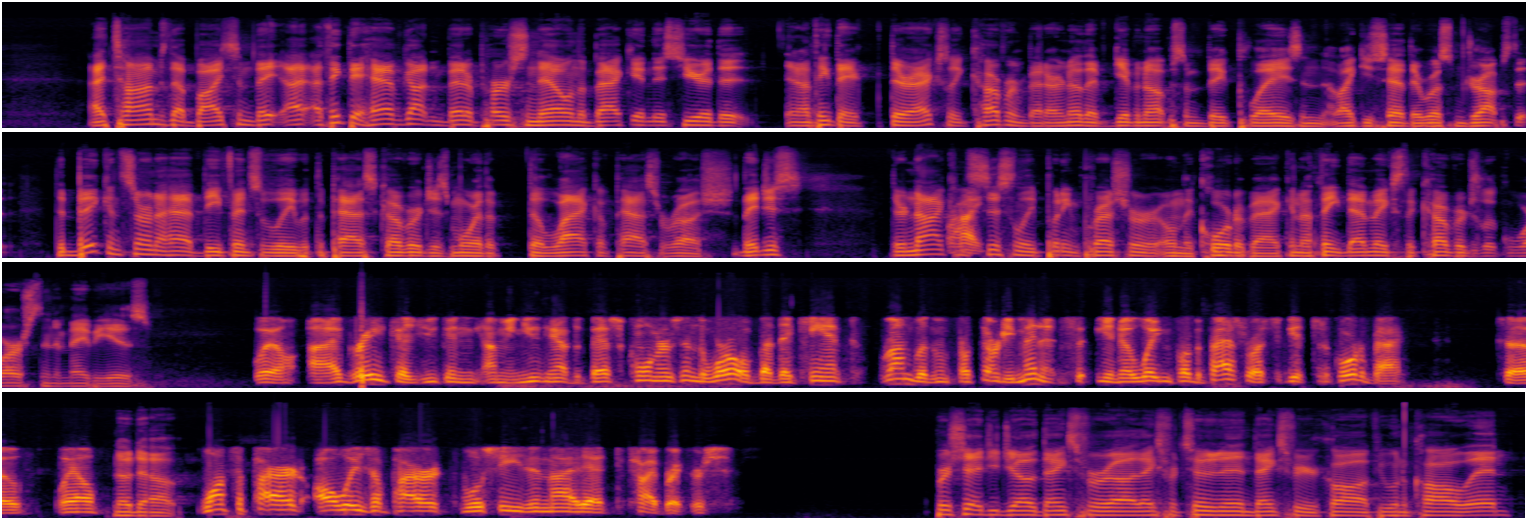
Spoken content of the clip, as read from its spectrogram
at times that bites them. They, I, I think they have gotten better personnel in the back end this year. That, and I think they they're actually covering better. I know they've given up some big plays, and like you said, there was some drops. That the big concern I have defensively with the pass coverage is more the the lack of pass rush. They just they're not Right. consistently putting pressure on the quarterback, and I think that makes the coverage look worse than it maybe is. Well, I agree because you can. I mean, you can have the best corners in the world, but they can't run with them for thirty minutes. You know, waiting for the pass rush to get to the quarterback. So, well, No doubt. once a pirate, always a pirate. We'll see you tonight at tiebreakers. Appreciate you, Joe. Thanks for uh, thanks for tuning in. Thanks for your call. If you want to call in,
